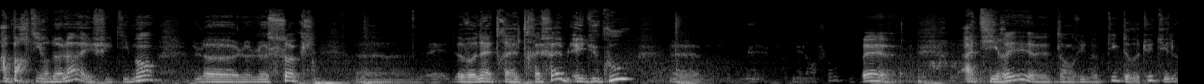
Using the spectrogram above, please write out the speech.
À partir de là, effectivement, le, socle euh, devenait très, très faible, et du coup, Mélenchon pouvait attiré euh, dans une optique de vote utile.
